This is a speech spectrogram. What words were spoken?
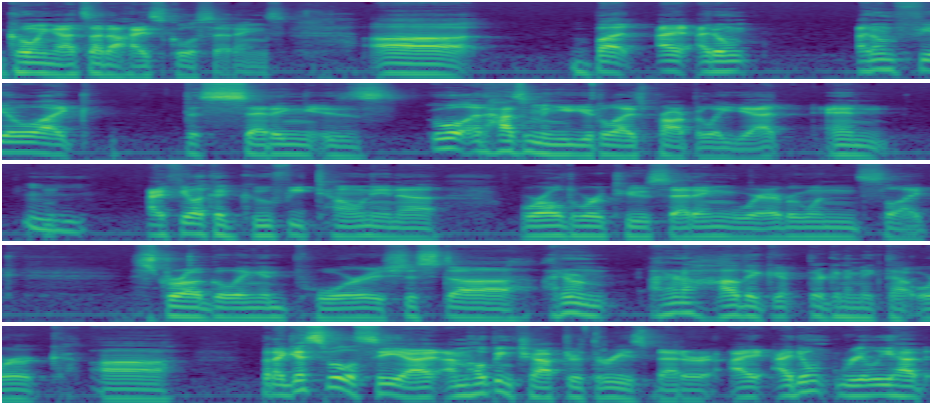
going outside of high school settings. Uh, but I, I don't, I don't feel like the setting is well, it hasn't been utilized properly yet, and I feel like a goofy tone in a World War II setting where everyone's like struggling and poor is just uh I don't I don't know how they they're gonna make that work. Uh, but I guess we'll see. I, I'm hoping chapter three is better. I, I don't really have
